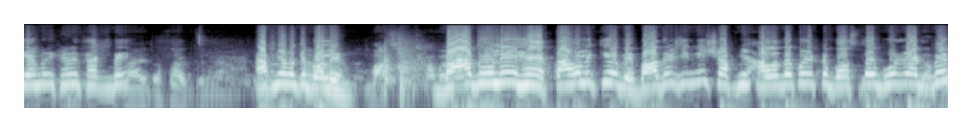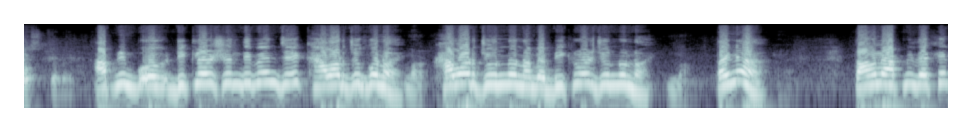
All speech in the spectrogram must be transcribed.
কেন এখানে থাকবে? আপনি আমাকে বলেন। বাদ হলে হ্যাঁ তাহলে কি হবে? বাদের জিনিস আপনি আলাদা করে একটা বস্তায় ভরে রাখবেন। আপনি ডিক্লারেশন দিবেন যে খাওয়ার যোগ্য নয়। খাওয়ার জন্য নয় বা বিক্রয়ের জন্য নয়। তাই না? তাহলে আপনি দেখেন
